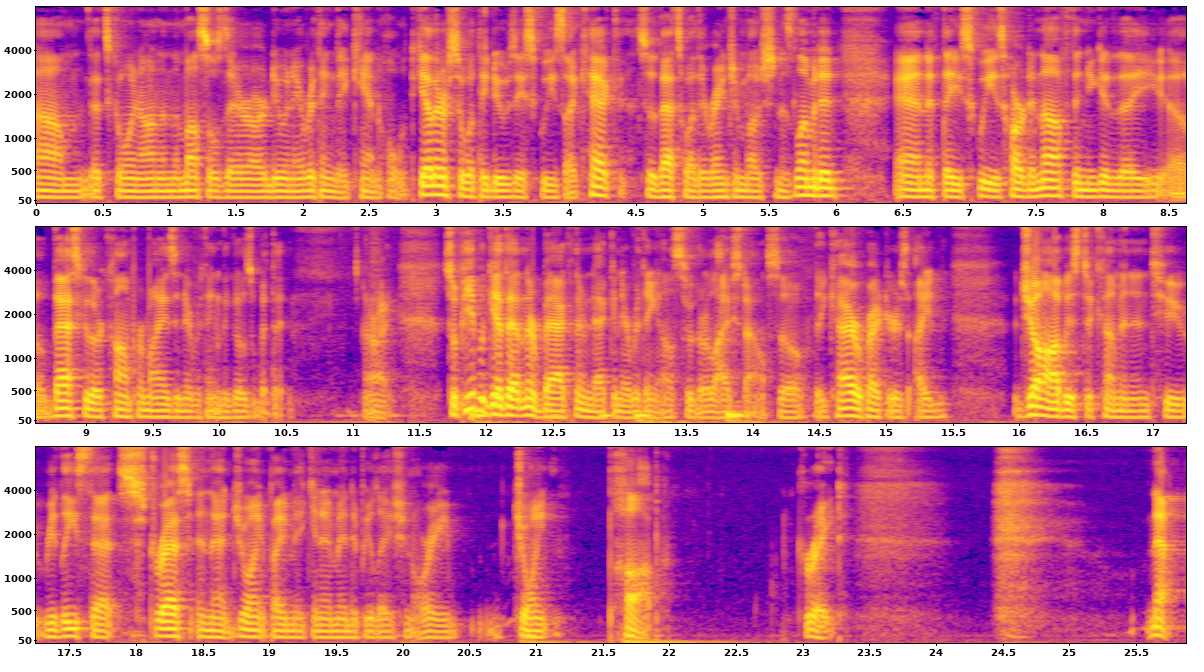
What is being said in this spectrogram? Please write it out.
Um, that's going on, and the muscles there are doing everything they can to hold it together. So what they do is they squeeze like heck. So that's why their range of motion is limited. And if they squeeze hard enough, then you get a, a vascular compromise and everything that goes with it. All right. So people get that in their back, their neck, and everything else through their lifestyle. So the chiropractors, I job is to come in and to release that stress in that joint by making a manipulation or a joint pop. Great. Now,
